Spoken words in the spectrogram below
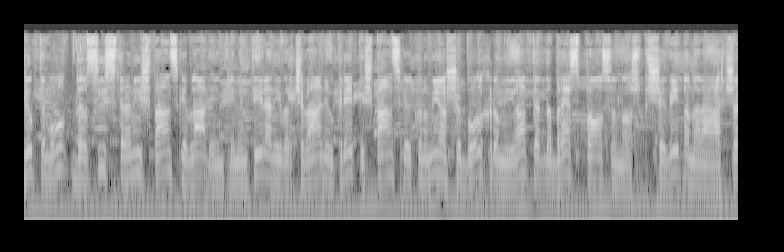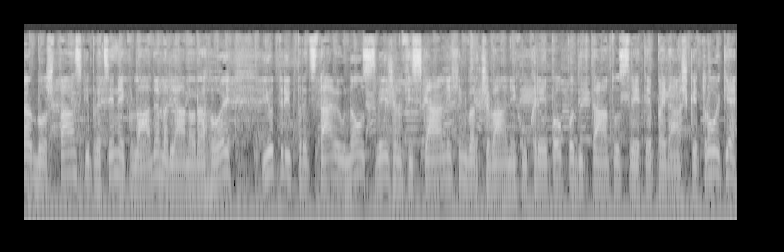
Kljub temu, da vsi strani španske vlade implementirani vrčevalni ukrepi špansko ekonomijo še bolj hromijo, ter da brezposobnost še vedno narašča, bo španski predsednik vlade Mariano Rajoy jutri predstavil nov svežen fiskalnih in vrčevalnih ukrepov po diktatu svete pajdaške trojke,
